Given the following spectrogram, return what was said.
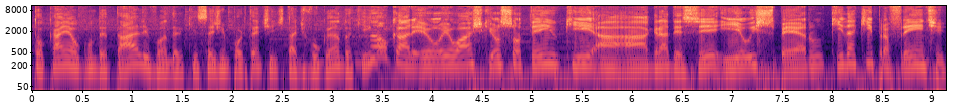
tocar em algum detalhe, Vander, que seja importante a gente estar divulgando aqui. Não, cara, eu, eu acho que eu só tenho que a- a agradecer e eu espero que daqui pra frente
